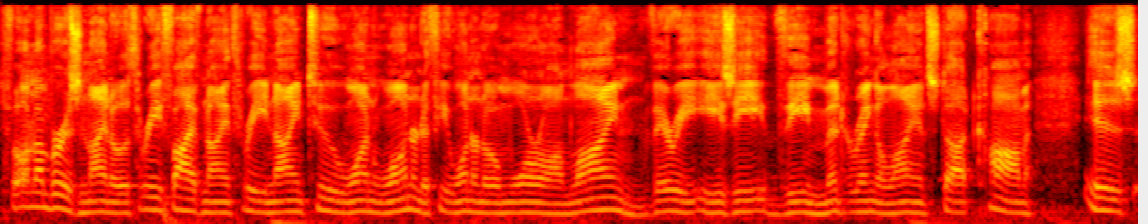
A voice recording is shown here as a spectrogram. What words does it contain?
phone number is 903 593 9211. And if you want to know more online, very easy. TheMentoringAlliance.com is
